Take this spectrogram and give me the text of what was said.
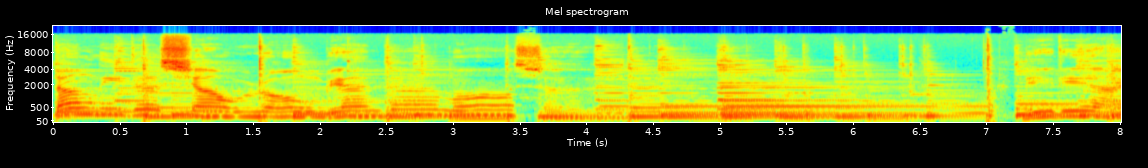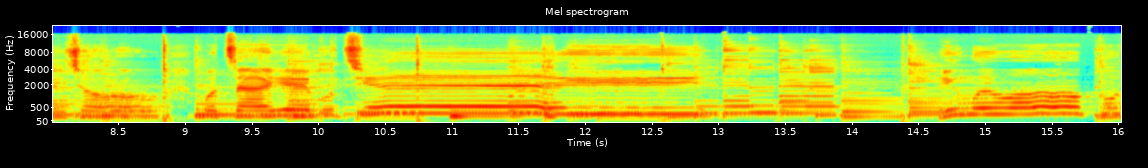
当你的笑容变得陌生，你的哀愁我再也不介意，因为我不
